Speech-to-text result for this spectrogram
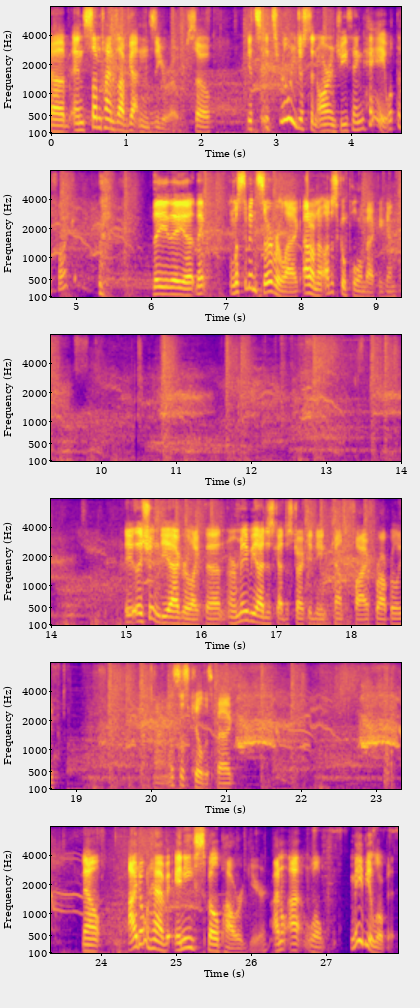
Uh, and sometimes I've gotten zero. So it's it's really just an RNG thing. Hey, what the fuck? they they uh, they must have been server lag. I don't know. I'll just go pull them back again. They, they shouldn't de-aggro like that. Or maybe I just got distracted and didn't count to five properly. Let's just kill this bag. Now, I don't have any spell power gear. I don't, I, well, maybe a little bit.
